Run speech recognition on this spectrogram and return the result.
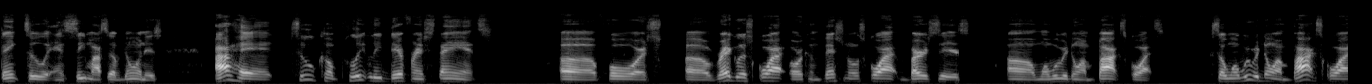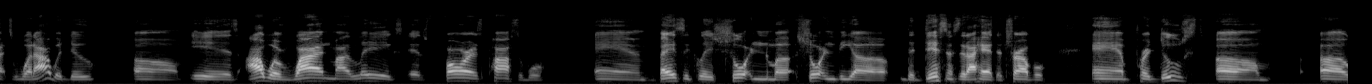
think to it, and see myself doing this. I had two completely different stance uh, for uh, regular squat or conventional squat versus um, when we were doing box squats. So when we were doing box squats, what I would do um, is I would widen my legs as far as possible and basically shorten my, shorten the uh, the distance that I had to travel and produced um, a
